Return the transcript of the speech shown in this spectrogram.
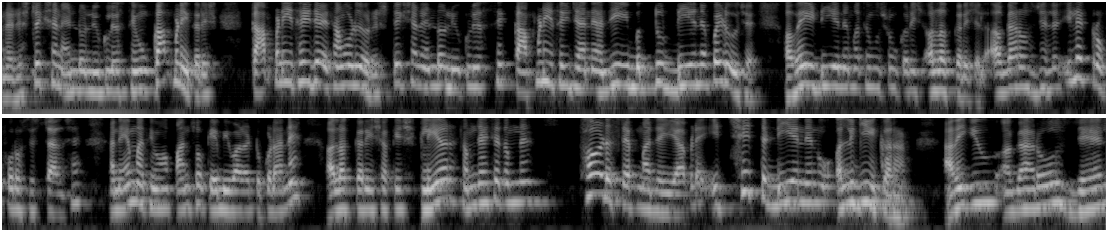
અને રિસ્ટ્રિક્શન એન્ડોન્યુક્લિયસથી હું કાપણી કરીશ. કાપણી થઈ જાય, સાંભળજો રિસ્ટ્રિક્શન એન્ડોન્યુક્લિયસથી કાપણી થઈ જાય અને હજી એ બધું ડીએનએ પડ્યું છે. હવે એ ડીએનએમાંથી હું શું કરીશ? અલગ કરીશ. એટલે અગારોસ જે ઇલેક્ટ્રોફોરોસિસ ચાલશે અને એમાંથી હું પાંચસો કેબીવાળા ટુકડાને અલગ કરી શકીશ. ક્લિયર સમજાય છે તમને? થર્ડ સ્ટેપમાં જઈએ આપણે. ઈચ્છિત ડીએનએનું અલગીકરણ. આવી ગયું અગારોસ જેલ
